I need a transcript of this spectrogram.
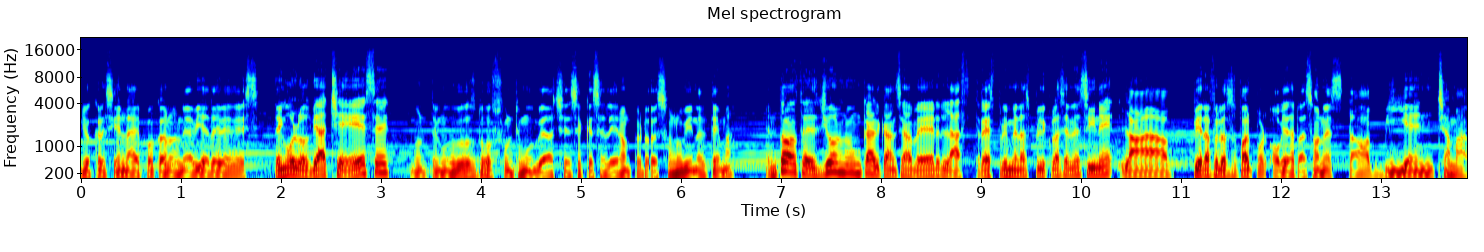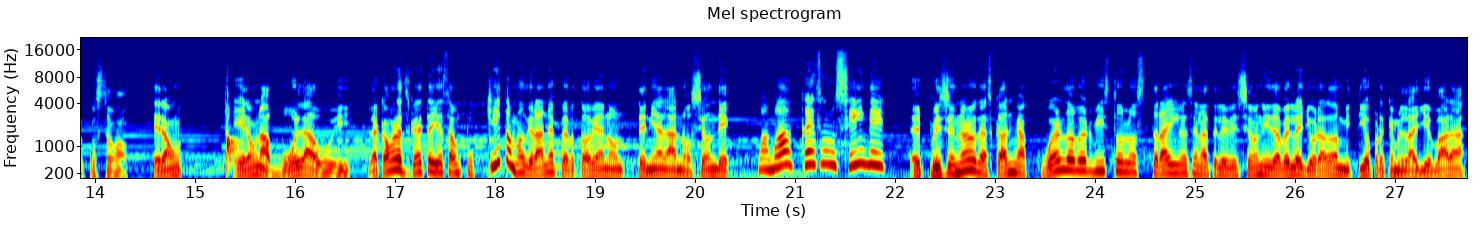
Yo crecí en la época donde había DVDs. Tengo los VHS, bueno, tengo los dos últimos VHS que salieron, pero eso no viene al tema. Entonces, yo nunca alcancé a ver las tres primeras películas en el cine. La Piedra Filosofal, por obvias razones, estaba bien chamaco. Estaba, era, un, era una bola, güey. La cámara secreta ya estaba un poquito más grande, pero todavía no tenía la noción de Mamá, ¿qué es un cine? El prisionero de Azkaban, me acuerdo haber visto los trailers en la televisión y de haberle llorado a mi tío para que me la llevara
